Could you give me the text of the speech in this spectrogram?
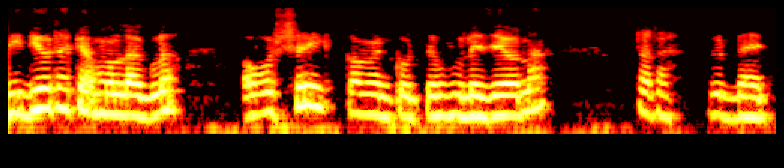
ভিডিওটা কেমন লাগল অবশ্যই কমেন্ট করতে ভুলে যেও না। টাটা গুড নাইট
